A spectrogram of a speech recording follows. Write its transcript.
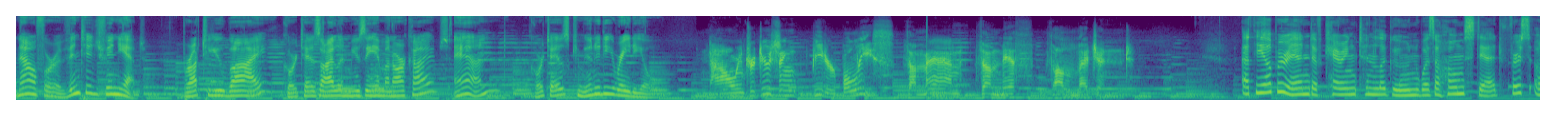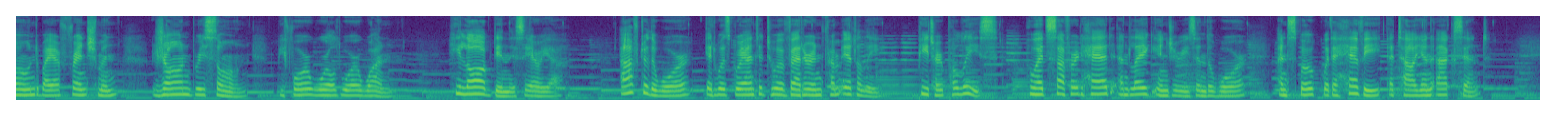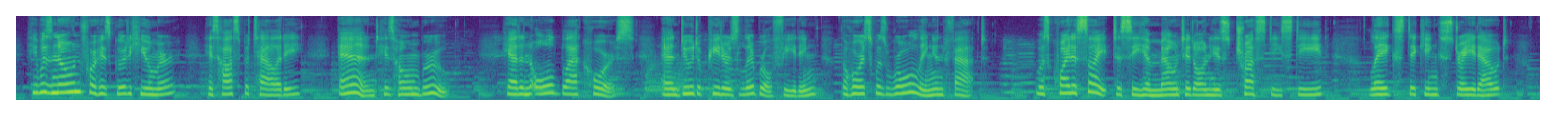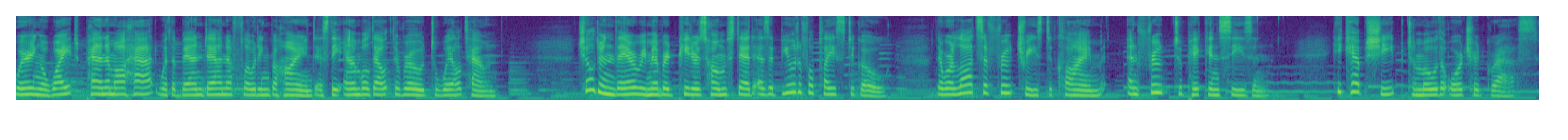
now for a vintage vignette brought to you by Cortes Island Museum and Archives and Cortes Community Radio. Now introducing Peter Police, the man, the myth, the legend. At the upper end of Carrington Lagoon was a homestead first owned by a Frenchman, Jean Brisson, before World War I. He logged in this area. After the war, it was granted to a veteran from Italy, Peter Police, who had suffered head and leg injuries in the war and spoke with a heavy Italian accent. He was known for his good humor, his hospitality, and his home brew. He had an old black horse, and due to Peter's liberal feeding, the horse was rolling in fat. It was quite a sight to see him mounted on his trusty steed, legs sticking straight out, wearing a white Panama hat with a bandana floating behind as they ambled out the road to Whaletown. Children there remembered Peter's homestead as a beautiful place to go. There were lots of fruit trees to climb and fruit to pick in season. He kept sheep to mow the orchard grass.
